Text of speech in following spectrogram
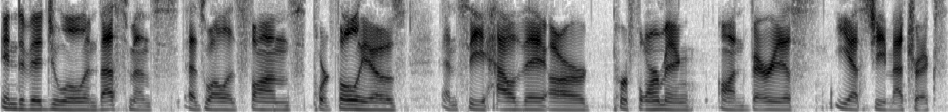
individual investments as well as funds, portfolios, and see how they are performing on various ESG metrics.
